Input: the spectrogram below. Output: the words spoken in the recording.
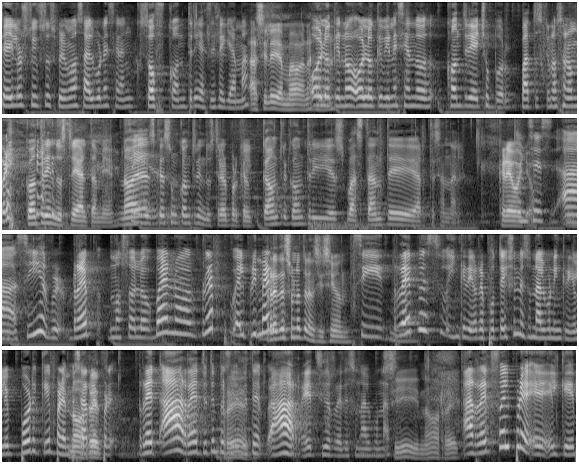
Taylor Swift, sus primeros álbumes eran soft country, así se llama. Así le llamaban. O lo que no, o lo que viene siendo country hecho por patos que no son hombres. Country industrial también. No, Sí. es que es un country industrial porque el country country es bastante artesanal, creo Entonces, ah, sí, re- rep no solo, bueno, rep el yo. primer Red es una transición. Sí, Rep es increíble. Reputation es un álbum increíble porque para No, empezar Red. Red. Red, ah, Red, yo te empecé Red. yo te- ah, Red, sí, Red es un álbum así. Sí, no, Red. Ah, Red fue el, pre- eh, el que,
